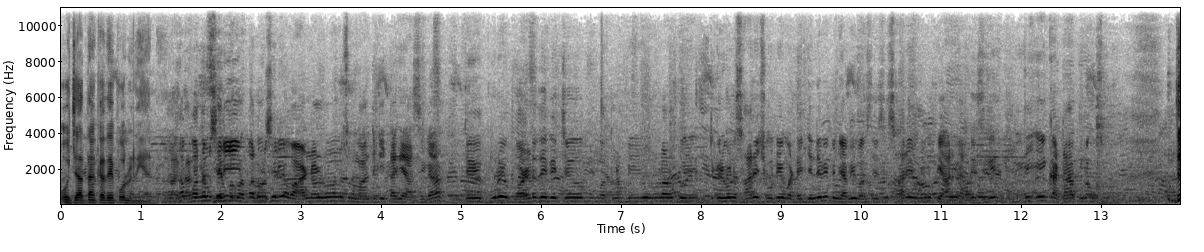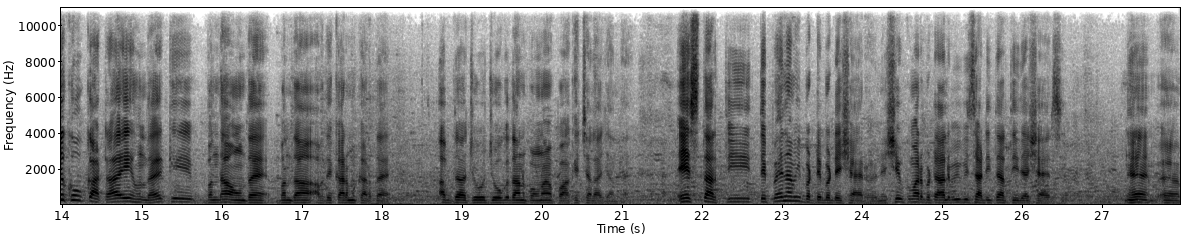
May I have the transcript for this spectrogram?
ਉਹ ਯਾਦਾਂ ਕਦੇ ਭੁੱਲਣੀਆਂ ਨਹੀਂ ਪਦਮ ਸ਼੍ਰੀ ਪਦਮ ਸ਼੍ਰੀ ਅਵਾਰਡ ਨਾਲ ਉਹਨਾਂ ਨੂੰ ਸਨਮਾਨਿਤ ਕੀਤਾ ਗਿਆ ਸੀਗਾ ਤੇ ਪੂਰੇ ਵਰਲਡ ਦੇ ਵਿੱਚ ਮਤਲਬ ਵੀ ਉਹਨਾਂ ਨੂੰ ਕੋਈ ਤਕਰੀਬਨ ਸਾਰੇ ਛੋਟੇ ਵੱਡੇ ਜਿੰਨੇ ਵੀ ਪੰਜਾਬੀ ਵਸਦੇ ਸੀ ਸਾਰੇ ਉਹਨਾਂ ਨੂੰ ਪਿਆਰ ਕਰਦੇ ਸੀਗੇ ਤੇ ਇਹ ਘਟਨਾ ਪੂਰਾ ਹੋ ਦੇਖੋ ਘਾਟਾ ਇਹ ਹੁੰਦਾ ਹੈ ਕਿ ਬੰਦਾ ਆਉਂਦਾ ਹੈ ਬੰਦਾ ਆਪਦੇ ਕਰਮ ਕਰਦਾ ਹੈ। ਆਪਦਾ ਜੋ ਯੋਗਦਾਨ ਪਾਉਣਾ ਪਾ ਕੇ ਚਲਾ ਜਾਂਦਾ ਹੈ। ਇਸ ਧਰਤੀ ਤੇ ਪਹਿਲਾਂ ਵੀ ਵੱਡੇ ਵੱਡੇ ਸ਼ਾਇਰ ਹੋਏ ਨੇ। ਸ਼ਿਵ ਕੁਮਾਰ ਬਟਾਲਵੀ ਵੀ ਸਾਡੀ ਧਰਤੀ ਦਾ ਸ਼ਾਇਰ ਸੀ। ਹੈਂ,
